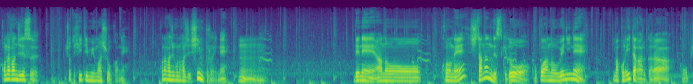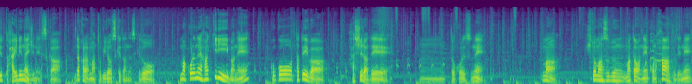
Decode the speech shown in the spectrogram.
こんな感じです。ちょっと弾いてみましょうかね。こんな感じ、こんな感じ。シンプルにね。うんうんうん。でね、あのー、このね、下なんですけど、ここあの上にね、まあこの板があるから、こうピュッと入れないじゃないですか。だからまあ扉をつけたんですけど、まあこれね、はっきり言えばね、ここ、例えば柱で、うーんと、これですね。まあ、1マス分、またはね、このハーフでね、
